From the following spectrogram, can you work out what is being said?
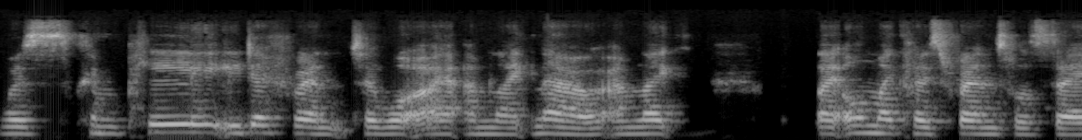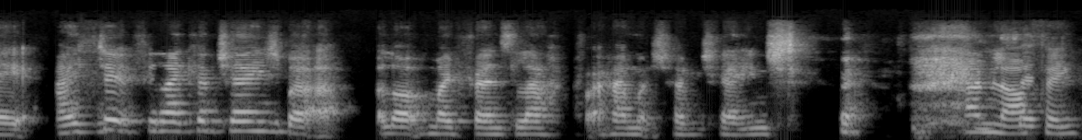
was completely different to what I am like now. I'm like, like all my close friends will say, I don't feel like I've changed, but a lot of my friends laugh at how much I've changed. I'm laughing.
